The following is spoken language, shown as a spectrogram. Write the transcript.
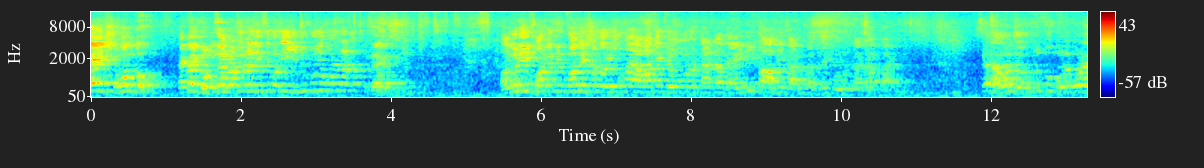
এই শুভঙ্ক দেখো ওই গঙ্গার রচনা লিখতে পারছি ইটু পুজো করো না অলরেডি ফর ফরেন ইনফরমেশন ওই সময় আমাকে কেউ কোনো টাকা দেয়নি বা আমি কারোর কাছ থেকে কোনো টাকা পাইনি। স্যার আমার যতটুকু মনে পড়ে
